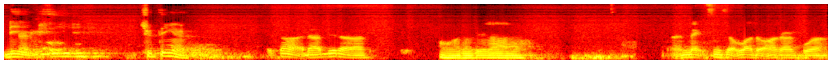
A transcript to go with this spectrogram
Di, shooting ke? Tak, dah habis dah. Oh, dah habis lah. Uh, next insyaAllah doakan aku lah.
